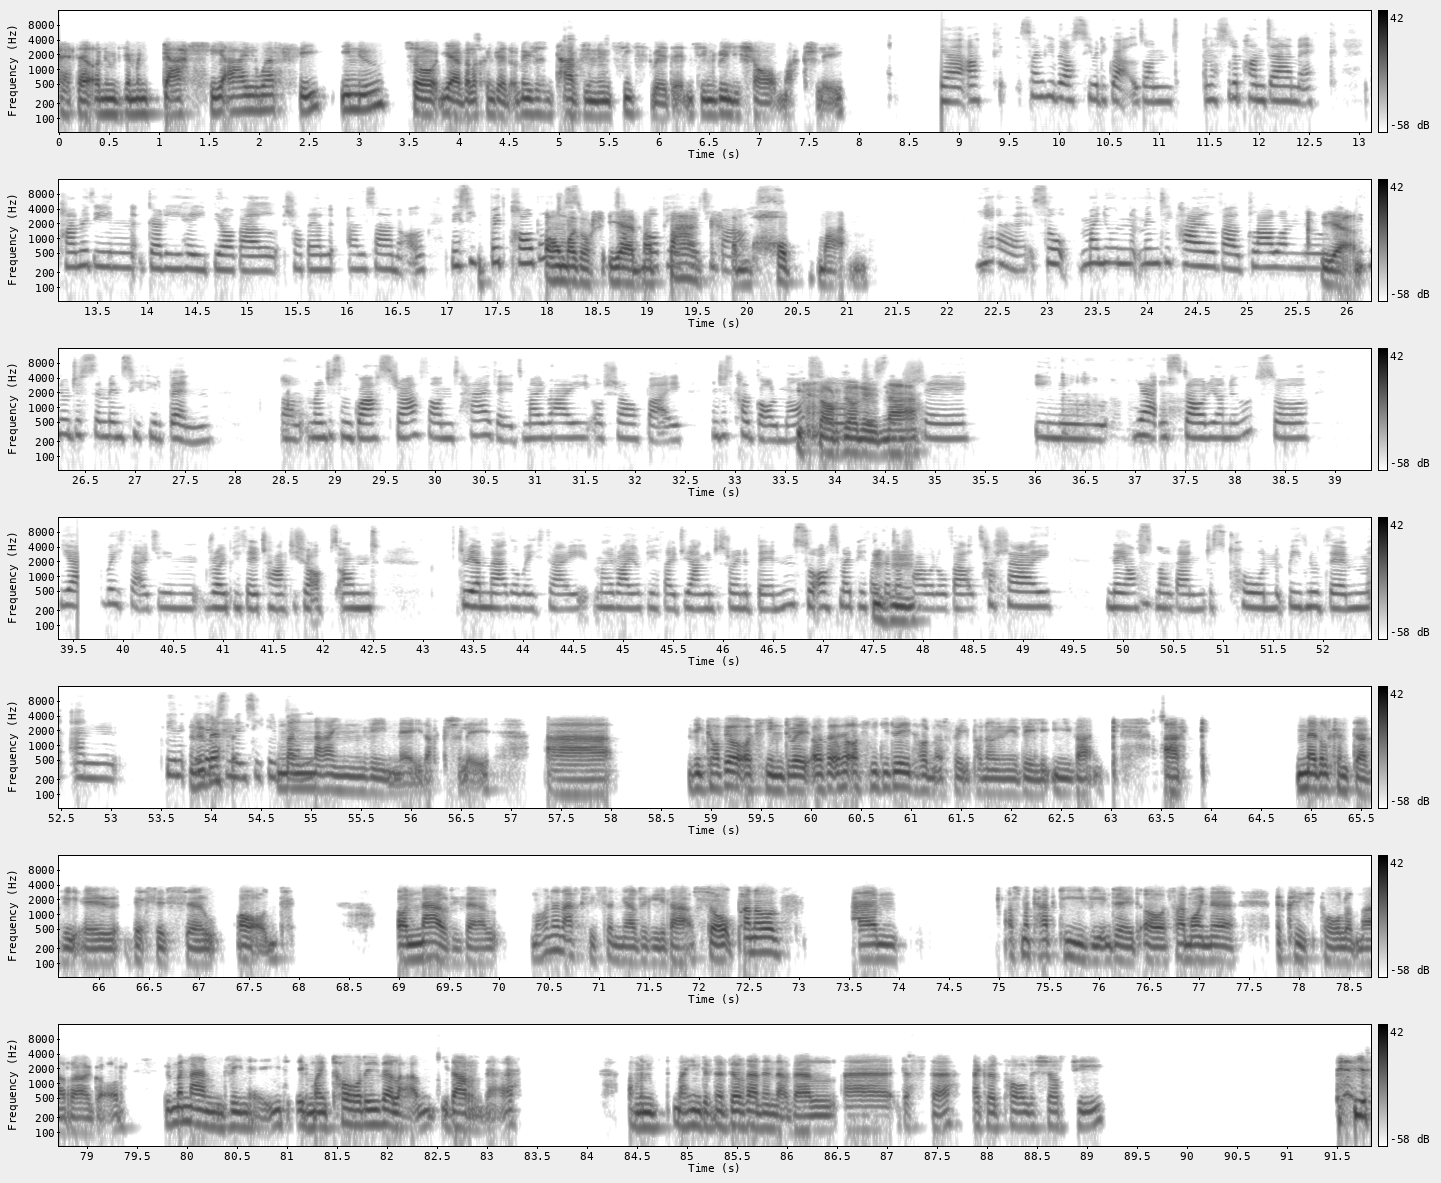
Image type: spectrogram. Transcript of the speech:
pethau o'n nhw ddim yn gallu ailwerthu i nhw. So, ie, yeah, fel o'ch chi'n dweud, o'n nhw jyst yn taflu nhw'n syth wedyn, sy'n really siom, actually. Ie, yeah, ac sa'n gwybod os ti wedi gweld, ond yn ystod y pandemig, pan oedd i'n gyrru heibio fel siopau alisanol, nes i fydd pobl... Oh my gosh, ie, yeah, mae bag ym mhob man. Ie, yeah, so mae nhw'n mynd i cael fel glaw on nhw, yeah. bydd nhw jyst yn mynd syth i'r bin. Fel, mae'n jyst yn gwastraff, ond hefyd mae rai o'r siopau yn just cael gormod. I storio nhw, na. Lle i nhw, ie, yeah, i storio nhw. So, ie, yeah, weithiau dwi'n rhoi pethau i charity shops, ond dwi yn meddwl weithiau mae rai o'r pethau dwi angen just rhoi yn y bin. So, os mae pethau mm -hmm. gyda mhm. llawer o fel tallau, neu os mae fe'n just tôn, bydd nhw ddim yn... Bydd, bydd e yn mynd syth i'r bin. Mae nain fi'n neud, actually. A uh fi'n cofio oedd hi'n dweud, oedd, oedd hi wedi dweud hwn wrth fi pan o'n i'n rili really ifanc, ac meddwl cyntaf fi yw, this is so odd, ond nawr i fel, mae hwnna'n actually syniad rili really dda. So pan oedd, um, os mae tad ci fi yn dweud, o, oh, sa moyn y, y Chris Paul yma ragor, beth mae nan fi'n neud, yw mae'n torri fel am i ddarnau, a mae, mae hi'n defnyddio'r ddan yna fel uh, duster ac fel polish o'r tŷ. Ie,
